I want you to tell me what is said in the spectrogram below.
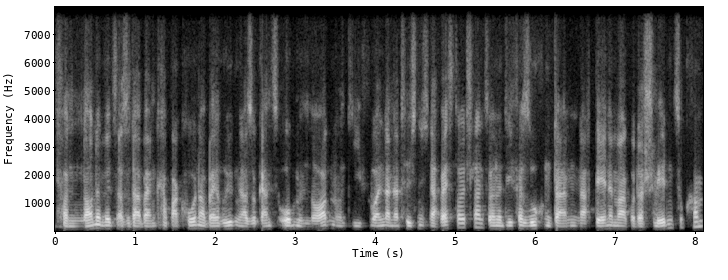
von Nonnewitz, also da beim Kapakona bei Rügen, also ganz oben im Norden. Und die wollen dann natürlich nicht nach Westdeutschland, sondern die versuchen dann nach Dänemark oder Schweden zu kommen.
